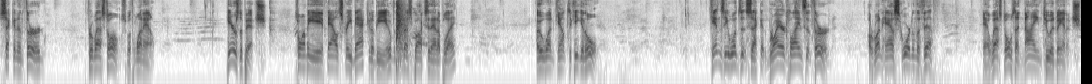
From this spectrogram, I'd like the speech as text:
Second and third for West Holmes with one out. Here's the pitch. So I'll be fouled straight back. It'll be over the press box and out of play. 0-1 count to Keegan Ohl. Kenzie Woods at second. Briar Kleins at third. A run has scored in the fifth. And West Holmes a 9 2 advantage.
